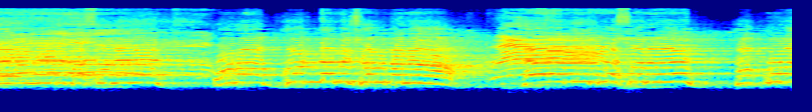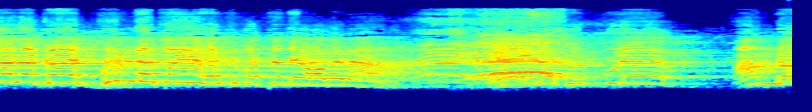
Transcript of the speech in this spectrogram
এই নির্বাচনে কোন গুন্ডামি চলবে না এই নির্বাচনে এলাকায় গুন্ডা তৈরি হতে করতে দেওয়া হবে না। এই রসুলপুরে আমরা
